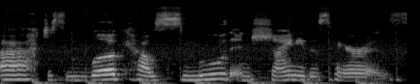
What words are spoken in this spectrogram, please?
Ah, just look how smooth and shiny this hair is.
